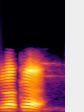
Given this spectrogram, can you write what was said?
network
